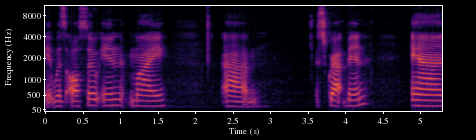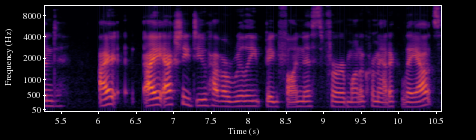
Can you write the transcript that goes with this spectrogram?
It was also in my um, scrap bin and I I actually do have a really big fondness for monochromatic layouts,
